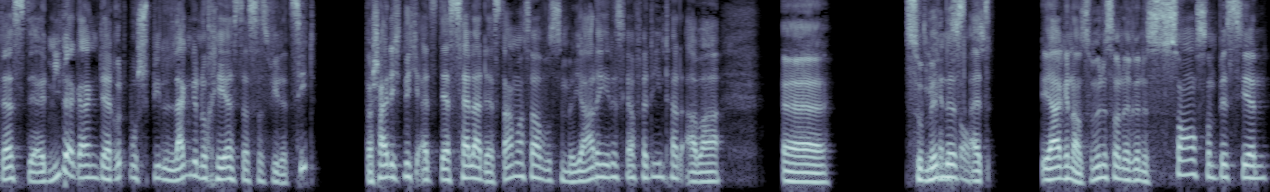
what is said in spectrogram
dass der Niedergang der Rhythmusspiele lang genug her ist, dass das wieder zieht. Wahrscheinlich nicht als der Seller, der es damals war, wo es eine Milliarde jedes Jahr verdient hat, aber äh, zumindest als, ja genau, zumindest so eine Renaissance so ein bisschen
